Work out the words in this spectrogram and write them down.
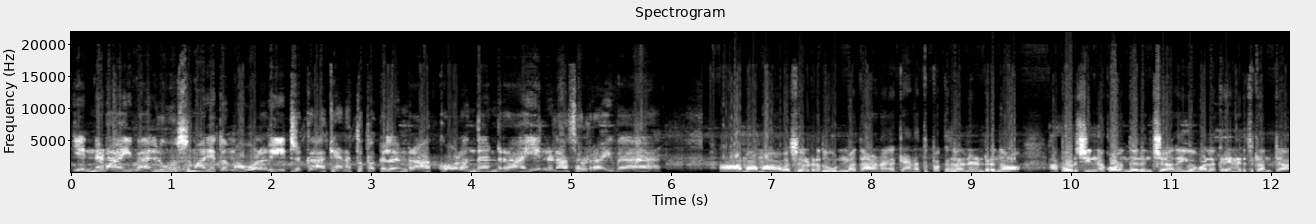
என்னடா இவ? லூசு மாதிரி எதமா உளறிட்டு இருக்கா? கிணத்து பக்கலன்றா குழந்தைன்றா? என்னடா சொல்றா இவ? ஆமாமா அவ சொல்றது உண்மைதான். நாங்க கிணத்து பக்கத்துல நின்று இருந்தோம் அப்போ ஒரு சின்ன குழந்தை இருந்துச்சு. அதை இவ வளர்க்குறேன்னு எடுத்துட்டு வந்துட்டா.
